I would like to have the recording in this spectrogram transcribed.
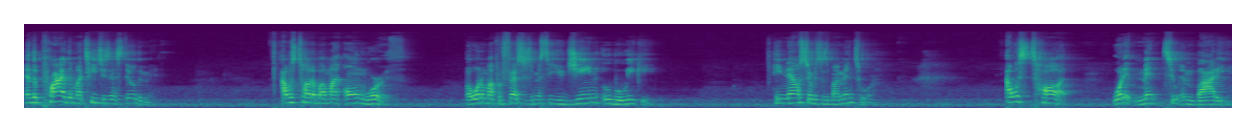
and the pride that my teachers instilled in me. I was taught about my own worth by one of my professors, Mr. Eugene Ubuwiki. He now serves as my mentor. I was taught what it meant to embody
